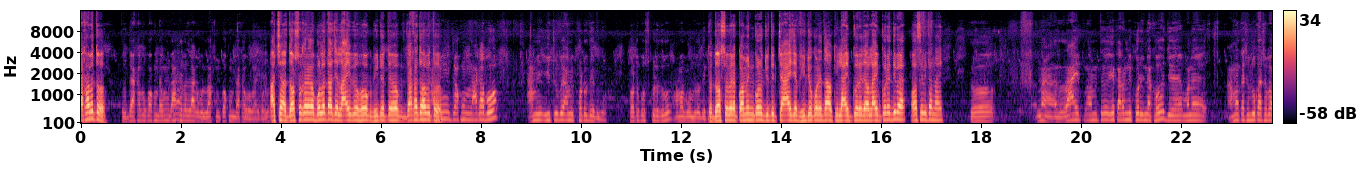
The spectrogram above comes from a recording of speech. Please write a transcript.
দেখাবে তো? তো দেখাবো কখন দেখাবো রাতের বেলা লাগাবো। এখন কখন দেখাবো ভাই বলো? আচ্ছা দর্শকের বলে দাও যে লাইভে হোক ভিডিওতে হোক দেখাতে হবে তো? আমি যখন লাগাবো আমি ইউটিউবে আমি ফটো দিয়ে দেবো। ফটো পোস্ট করে দেবো আমার বন্ধুরা দেখে তো দর্শকেরা কমেন্ট করুক যদি চায় যে ভিডিও করে দাও কি লাইভ করে দাও লাইভ করে দিবে অসুবিধা নাই। তো না লাইভ আমি তো এ কারণে করি না খো যে মানে আমার কাছে লুকা ছোপা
